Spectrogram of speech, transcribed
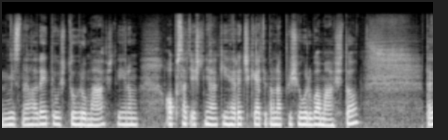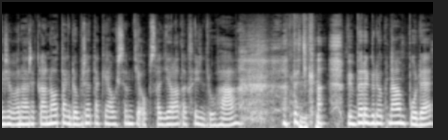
nic nehledej, ty už tu hru máš, ty jenom obsať ještě nějaký herečky, já ti tam napíšu hudbu a máš to. Takže ona řekla, no tak dobře, tak já už jsem tě obsadila, tak jsi druhá. A teďka vyber, kdo k nám půjde.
